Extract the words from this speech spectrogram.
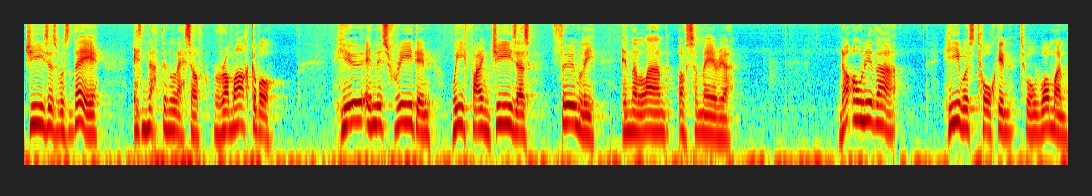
Jesus was there is nothing less of remarkable. Here in this reading, we find Jesus firmly in the land of Samaria. Not only that, he was talking to a woman,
